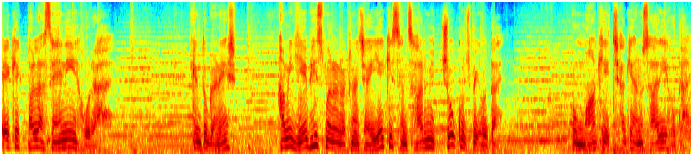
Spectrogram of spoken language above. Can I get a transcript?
एक एक पल असहनीय हो रहा है। किंतु गणेश, हमें यह भी स्मरण रखना चाहिए कि संसार में जो कुछ भी होता है, वो माँ की इच्छा के अनुसार ही होता है।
